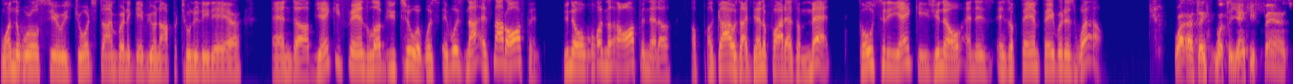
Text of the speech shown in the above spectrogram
won the World Series. George Steinbrenner gave you an opportunity there, and uh, Yankee fans love you too. It was it was not it's not often, you know, it wasn't often that a a, a guy was identified as a Met goes to the Yankees, you know, and is is a fan favorite as well. Well, I think what the Yankee fans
